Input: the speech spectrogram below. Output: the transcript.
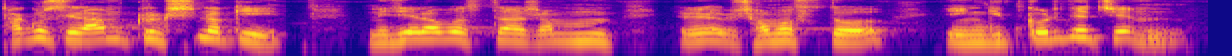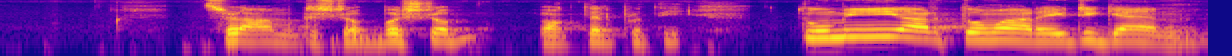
ঠাকুর শ্রীরামকৃষ্ণ কি নিজের অবস্থা সম- সমস্ত ইঙ্গিত করিতেছেন? শ্রীরামকৃষ্ণ বৈষ্ণব ভক্তের প্রতি, তুমি আর তোমার এইটি জ্ঞান।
